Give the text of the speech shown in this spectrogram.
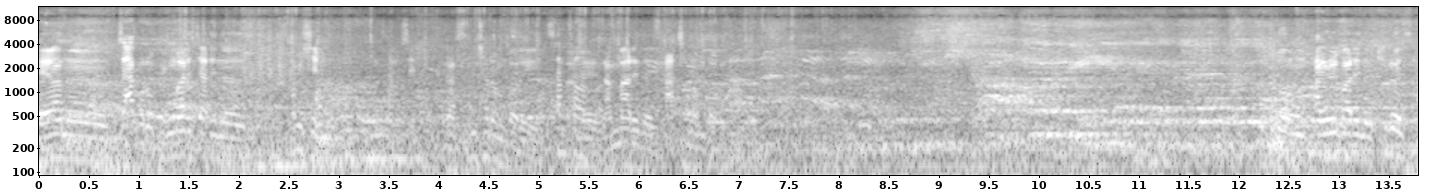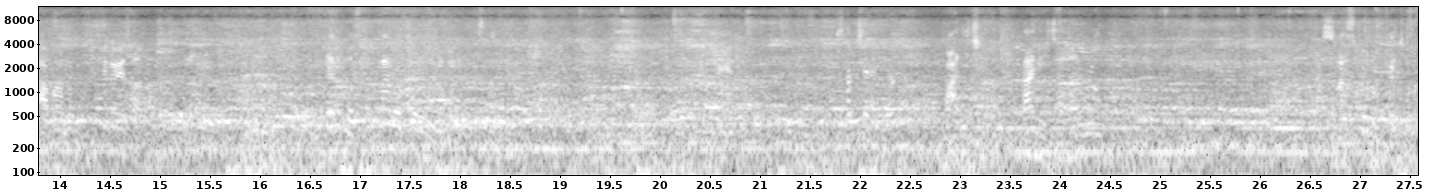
대하는 짝으로 100마리짜리는 30. 30. 그러니까 3,000원 벌이. 3,000원. 낱마리는 4,000원 벌이. 보통 당일발이는 키로에 4만 원. 키로에 4만 원. 때는 뭐 3만 원짜리 2만 원. 삽치는요? 12,000원. 12,000원. 마스크로 8,000원.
